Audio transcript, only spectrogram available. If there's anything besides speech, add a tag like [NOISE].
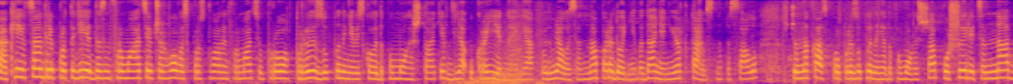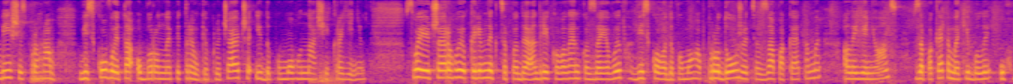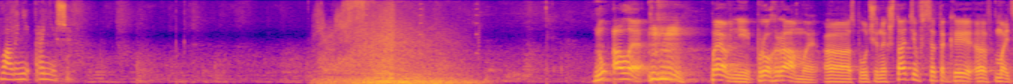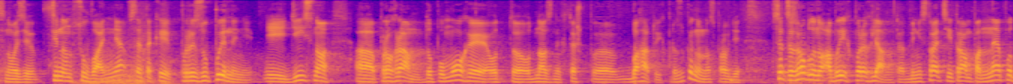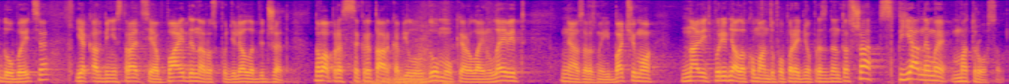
Так, і в центрі протидії дезінформації вчергове спростували інформацію про призупинення військової допомоги штатів для України. Як повідомлялося напередодні видання York Times написало, що наказ про призупинення допомоги США поширюється на більшість програм військової та оборонної підтримки, включаючи і допомогу нашій країні. Своєю чергою керівник ЦПД Андрій Коваленко заявив, військова допомога продовжується за пакетами, але є нюанс за пакетами, які були ухвалені раніше. Ну але [CLEARS THROAT] певні програми е, Сполучених Штатів все таки е, мається на увазі фінансування, все таки призупинені. І дійсно е, програм допомоги, от е, одна з них теж е, багато їх призупинено. Насправді все це зроблено, аби їх переглянути. Адміністрації Трампа не подобається, як адміністрація Байдена розподіляла бюджет. Нова прес-секретарка Білого Дому Керолайн Левіт. Зараз ми її бачимо навіть порівняла команду попереднього президента США з п'яними матросами.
